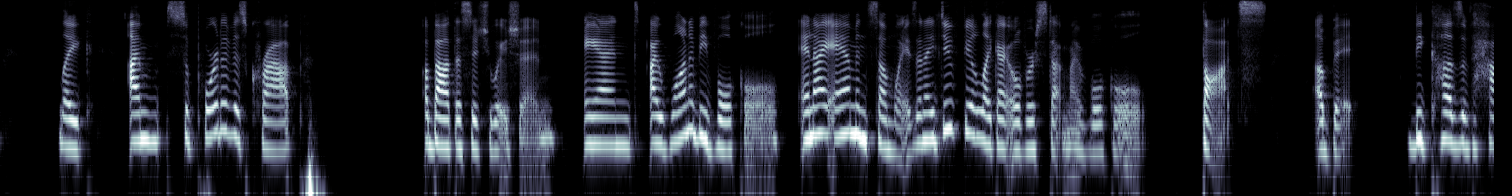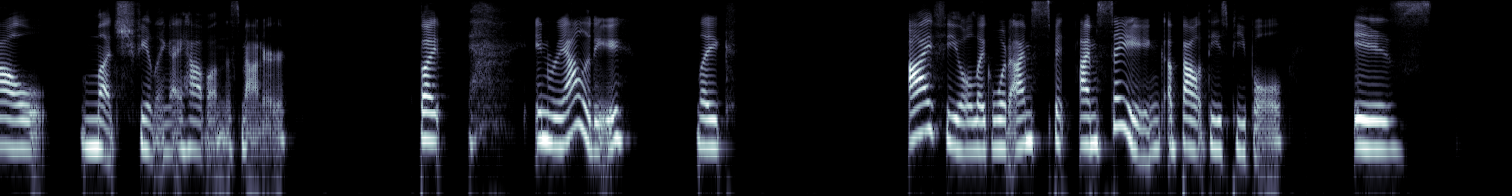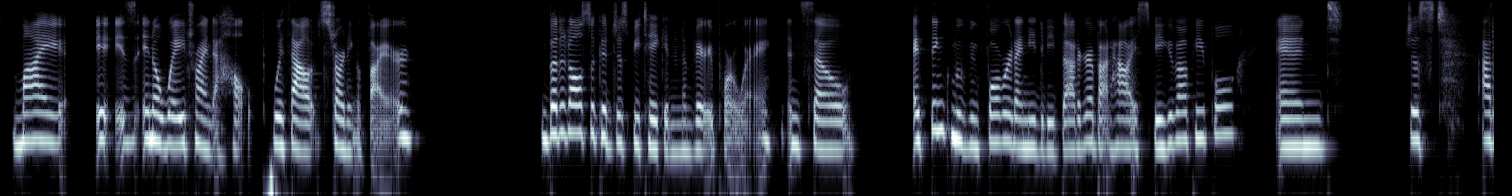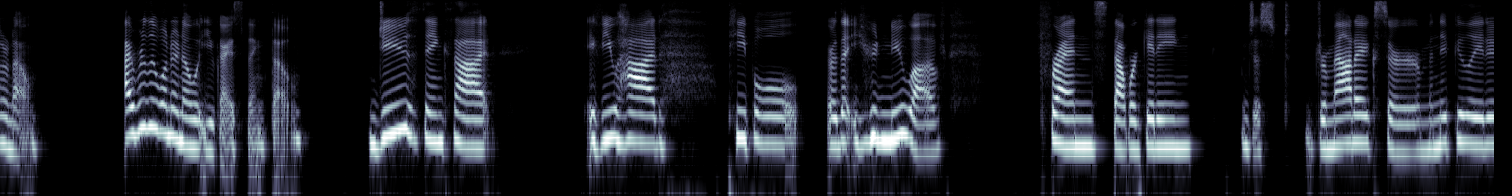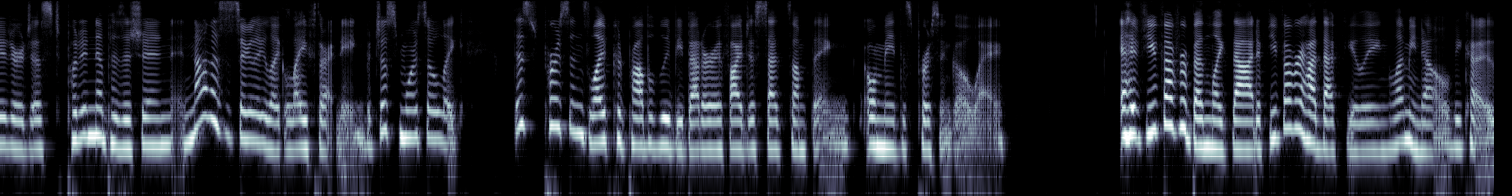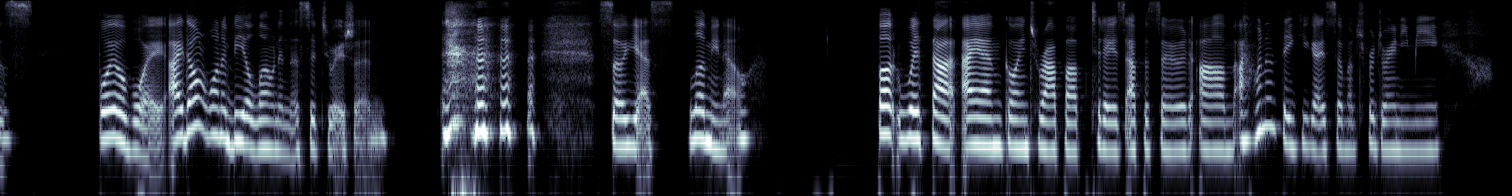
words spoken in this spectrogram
Like i'm supportive as crap about the situation and i want to be vocal and i am in some ways and i do feel like i overstep my vocal thoughts a bit because of how much feeling I have on this matter. But in reality, like I feel like what I'm sp- I'm saying about these people is my is in a way trying to help without starting a fire. But it also could just be taken in a very poor way. And so I think moving forward, I need to be better about how I speak about people and just, I don't know. I really want to know what you guys think though. Do you think that if you had people or that you knew of friends that were getting just dramatics or manipulated or just put in a position, not necessarily like life threatening, but just more so like this person's life could probably be better if I just said something or made this person go away. If you've ever been like that, if you've ever had that feeling, let me know because boy oh boy, I don't want to be alone in this situation. so, yes, let me know. But with that, I am going to wrap up today's episode. Um, I want to thank you guys so much for joining me.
